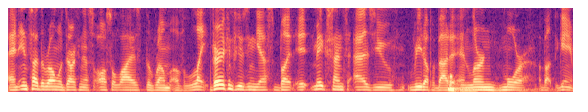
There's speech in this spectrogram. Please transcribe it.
And inside the realm of darkness also lies the realm of light. Very confusing, yes, but it makes sense as you read up about it and learn more about the game.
